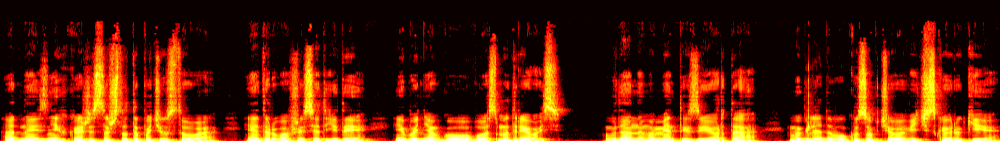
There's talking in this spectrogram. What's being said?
одна из них, кажется, что-то почувствовала и, оторвавшись от еды и подняв голову, осмотрелась. В данный момент из ее рта выглядывал кусок человеческой руки.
